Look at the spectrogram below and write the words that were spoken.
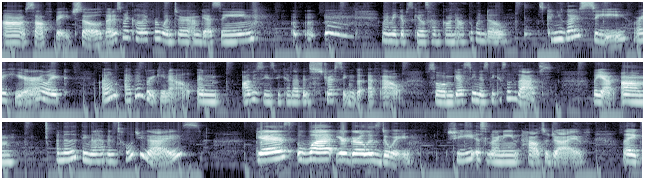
uh, soft beige. So that is my color for winter, I'm guessing. my makeup skills have gone out the window. Can you guys see right here? Like, I'm, I've been breaking out. And obviously it's because I've been stressing the F out. So I'm guessing it's because of that. But yeah, um, another thing that I haven't told you guys. Guess what your girl is doing? She is learning how to drive. Like,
